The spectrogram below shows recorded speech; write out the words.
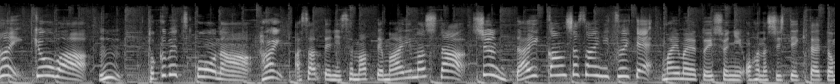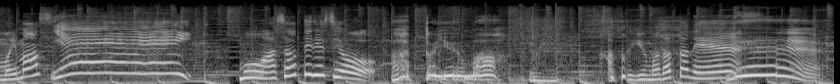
はい今日はうん。特別コーナー。はい。あさってに迫ってまいりました。春大感謝祭についてまいまゆと一緒にお話ししていきたいと思います。イエーイ。もうあさってですよ。あっという間。あっという間だったね。ね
